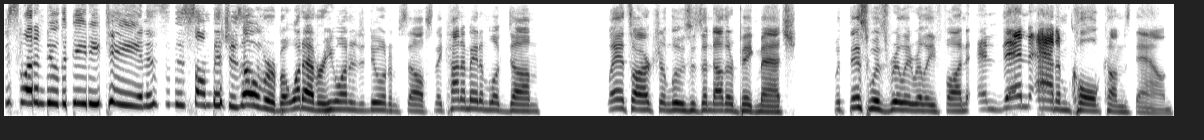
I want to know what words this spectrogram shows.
Just let him do the DDT, and this this some bitch is over. But whatever, he wanted to do it himself, so they kind of made him look dumb. Lance Archer loses another big match. But this was really, really fun. And then Adam Cole comes down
